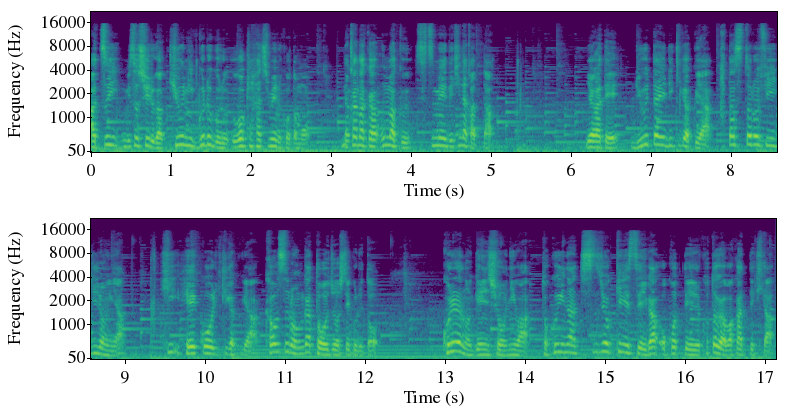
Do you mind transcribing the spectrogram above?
熱い味噌汁が急にぐるぐる動き始めることも。なかなかうまく説明できなかった。やがて流体力学やカタストロフィー理論や非平行力学やカオス論が登場してくると。これらの現象には得意な秩序形成が起こっていることが分かってきた。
